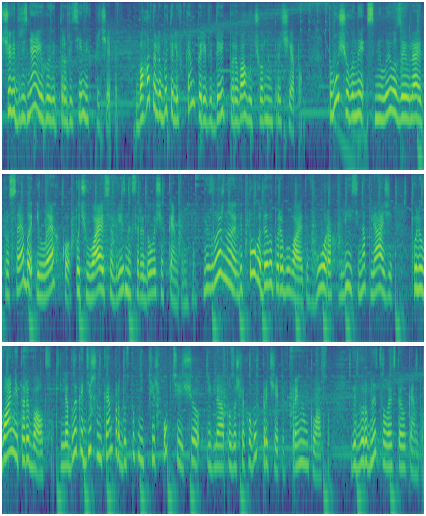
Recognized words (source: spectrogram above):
що відрізняє його від традиційних причепів. Багато любителів кемперів віддають перевагу чорним причепам, тому що вони сміливо заявляють про себе і легко почуваються в різних середовищах кемпінгу. Незалежно від того, де ви перебуваєте в горах, в лісі, на пляжі, полюванні та рибалці. Для Black Edition Camper доступні ті ж опції, що і для позашляхових причепів преміум класу від виробництва Lifestyle Camper.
